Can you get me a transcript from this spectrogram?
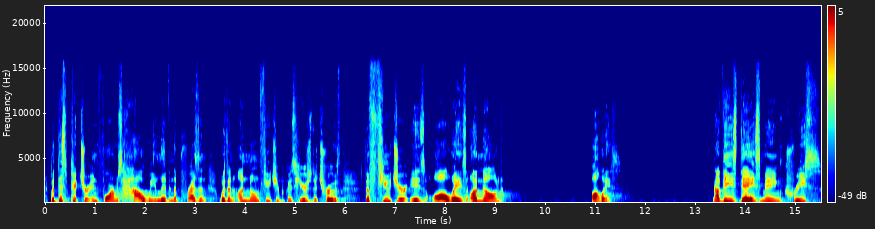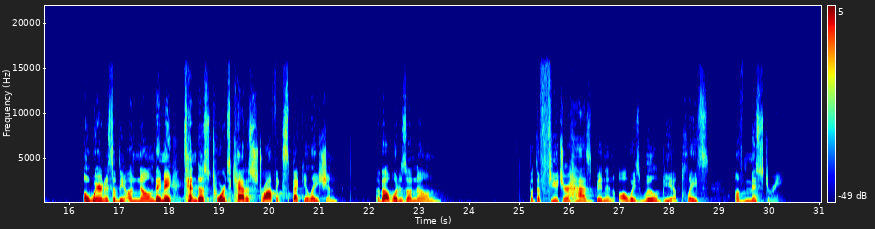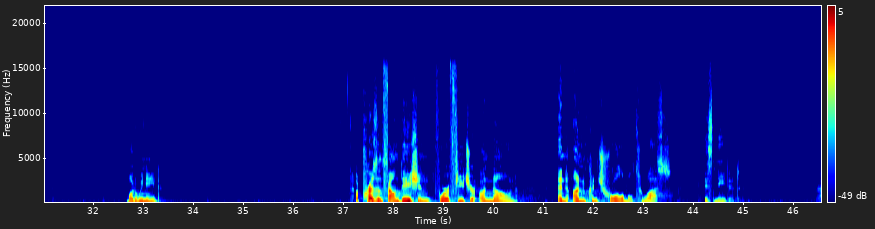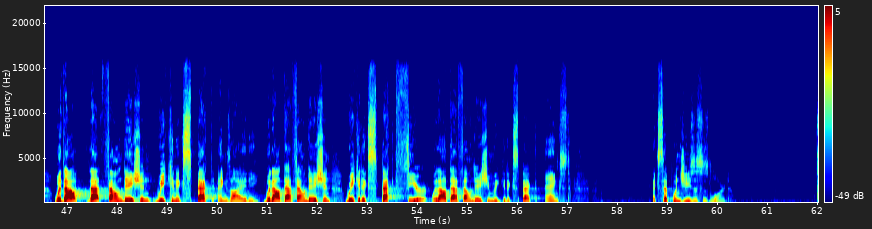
But this picture informs how we live in the present with an unknown future because here's the truth the future is always unknown. Always. Now, these days may increase awareness of the unknown. They may tend us towards catastrophic speculation about what is unknown. But the future has been and always will be a place of mystery. What do we need? A present foundation for a future unknown and uncontrollable to us is needed. Without that foundation, we can expect anxiety. Without that foundation, we could expect fear. Without that foundation, we could expect angst. Except when Jesus is Lord.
